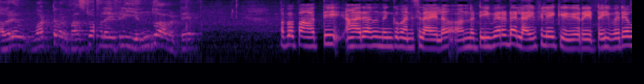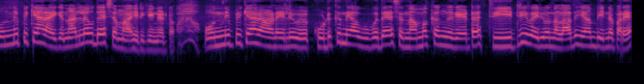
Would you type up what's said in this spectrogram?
അവർ വാട്ട് എവർ ഫസ്റ്റ് ഓഫ് ലൈഫിൽ എന്തു ആവട്ടെ അപ്പോൾ പാർട്ടി ആരാന്ന് നിങ്ങൾക്ക് മനസ്സിലായല്ലോ? എന്നിട്ട് ഇവരുടെ ലൈഫിലേക്ക് കയറിയിട്ട് ഇവരെ ഒന്നിപ്പിക്കാനായിരിക്കും. നല്ല ഉദ്ദേശമായിരിക്കും കേട്ടോ. ഒന്നിപ്പിക്കാനാണേലും കൊടുക്കുന്ന ആ ഉപദേശം നമുക്കങ്ങ് കേട്ടാൽ ചിരി വരുമെന്നുള്ള അത് ഞാൻ പിന്നെ പറയാം.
